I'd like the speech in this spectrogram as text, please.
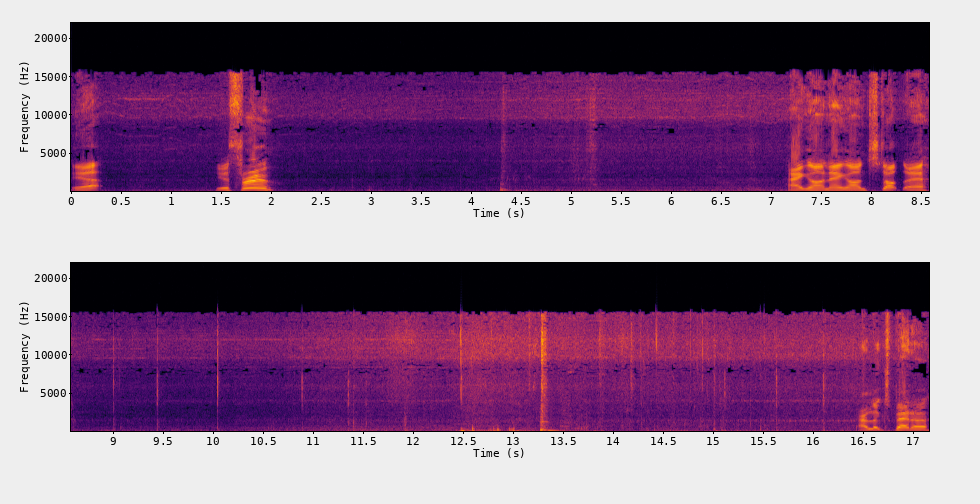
Yeah. You're through. Hang on, hang on, stop there. That looks better.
